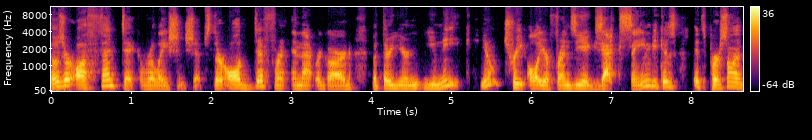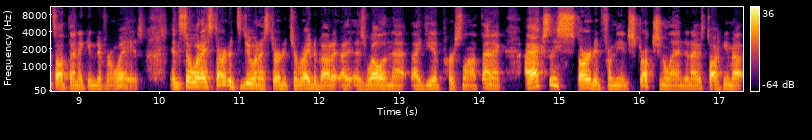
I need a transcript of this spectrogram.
those are authentic relationships. They're all different in that regard, but they're unique. You don't treat all your friends the exact same because it's personal and it's authentic in different ways. And so, what I started to do, when I started to write about it uh, as well in that idea of personal and authentic, I actually started from the instructional end and I was talking about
